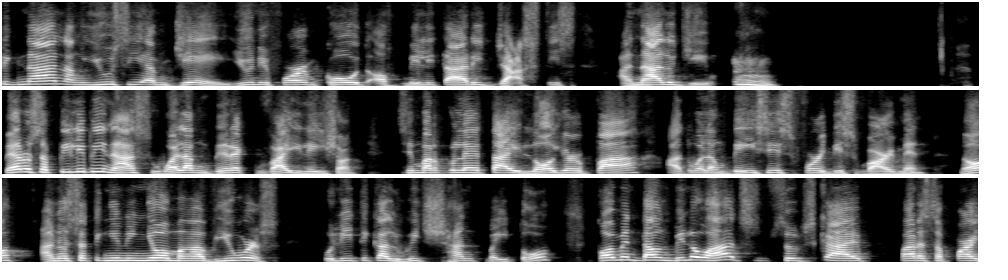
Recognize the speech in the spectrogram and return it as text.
Tignan ang UCMJ, Uniform Code of Military Justice Analogy. Pero sa Pilipinas, walang direct violation. Si Marcoleta ay lawyer pa at walang basis for disbarment. No? Ano sa tingin ninyo mga viewers? Political witch hunt ba ito? Comment down below ha subscribe para sa part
